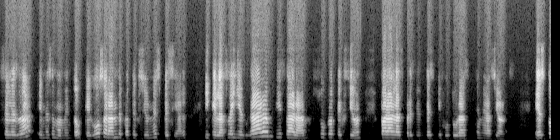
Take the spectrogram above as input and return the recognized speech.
se les da en ese momento que gozarán de protección especial y que las leyes garantizarán su protección para las presentes y futuras generaciones. Esto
